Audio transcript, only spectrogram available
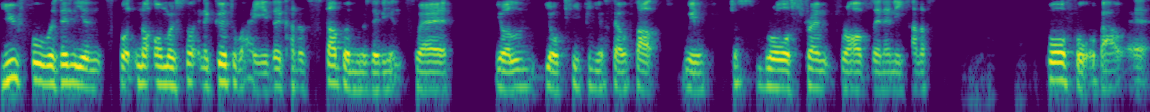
youthful resilience, but not almost not in a good way. The kind of stubborn resilience where you're you're keeping yourself up with just raw strength rather than any kind of forethought about it.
